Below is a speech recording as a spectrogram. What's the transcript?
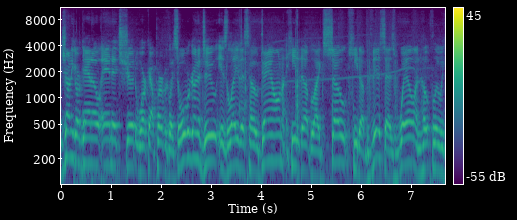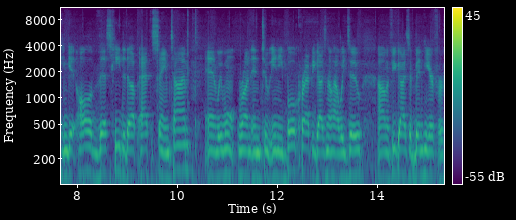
Johnny Gargano, and it should work out perfectly. So what we're going to do is lay this hoe down, heat it up like so, heat up this as well, and hopefully we can get all of this heated up at the same time, and we won't run into any bull crap. You guys know how we do. Um, if you guys have been here for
